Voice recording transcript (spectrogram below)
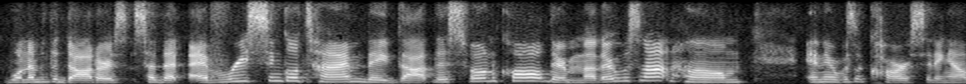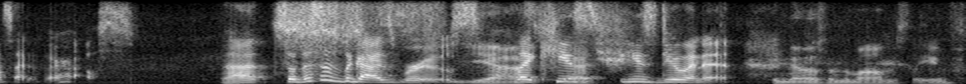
One of the daughters said that every single time they got this phone call, their mother was not home and there was a car sitting outside of their house. That's So this is the guy's ruse. Yeah, like he's sketch. he's doing it. He knows when the moms leave.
